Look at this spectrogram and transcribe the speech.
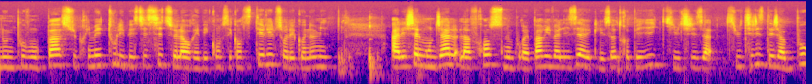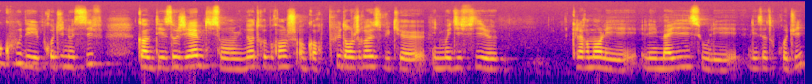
nous ne pouvons pas supprimer tous les pesticides. Cela aurait des conséquences terribles sur l'économie. À l'échelle mondiale, la France ne pourrait pas rivaliser avec les autres pays qui utilisent, déjà beaucoup des produits nocifs, comme des OGM, qui sont une autre branche encore plus dangereuse vu qu'ils modifient euh, clairement les, maïs ou les autres produits.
